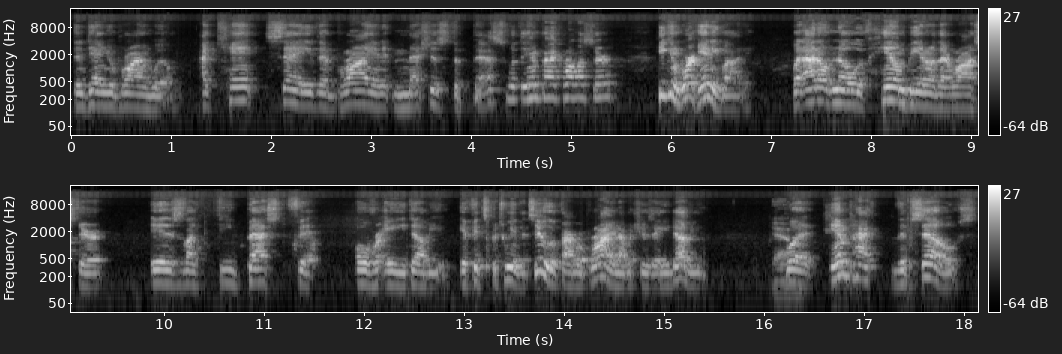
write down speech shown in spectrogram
than Daniel Bryan will. I can't say that Bryan meshes the best with the Impact roster. He can work anybody, but I don't know if him being on that roster is like the best fit over AEW. If it's between the two, if I were Bryan, I would choose AEW. Yeah. But Impact themselves,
